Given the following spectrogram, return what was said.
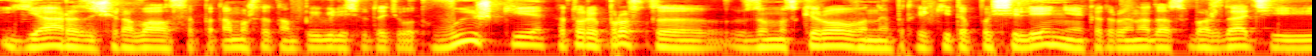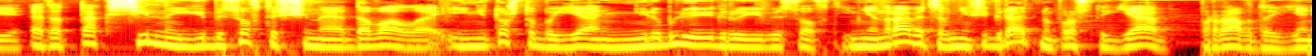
я разочаровался, потому что там появились вот эти вот вышки, которые просто замаскированы под какие-то поселения, которые надо освобождать, и это так сильно Ubisoft давало, и не то чтобы я не люблю игры Ubisoft, мне нравится в них играть, но просто я, правда, я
